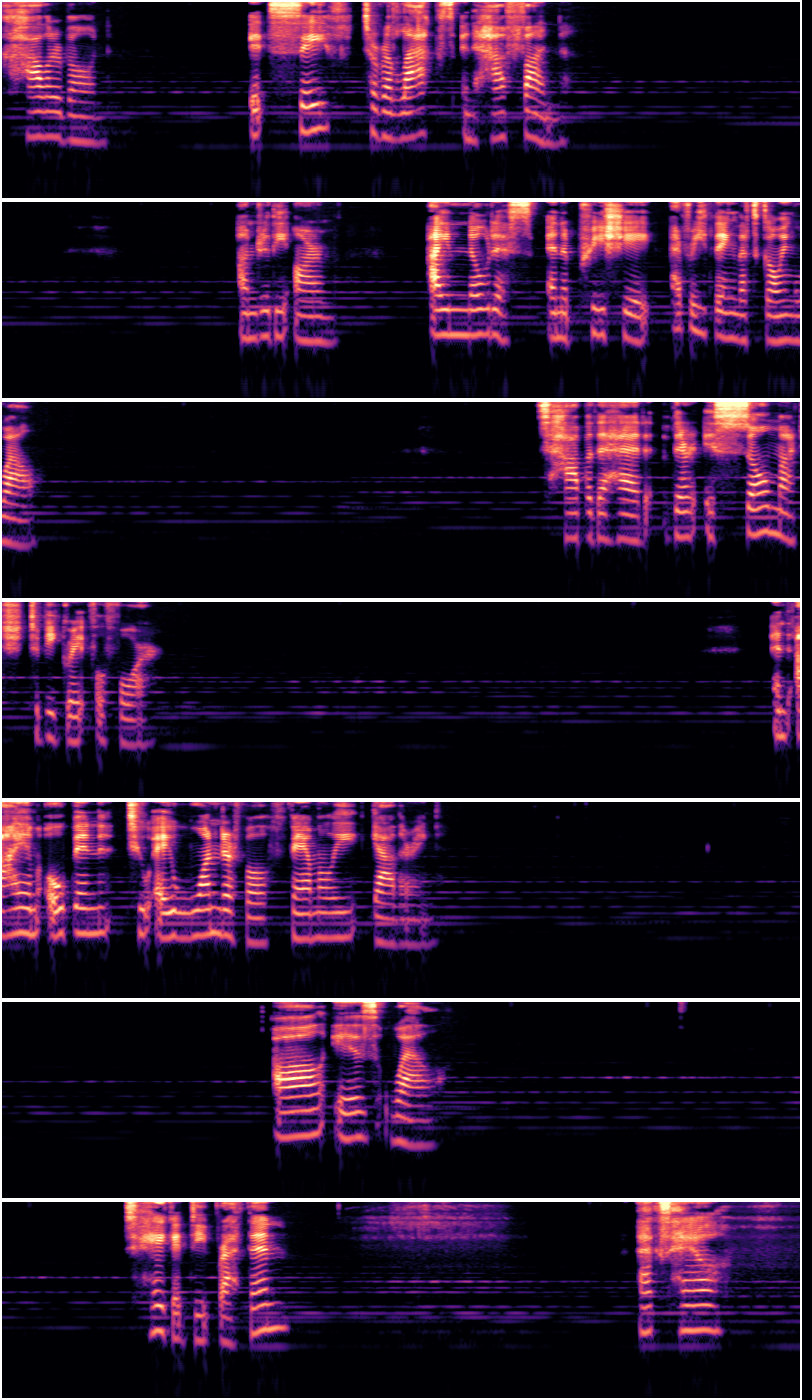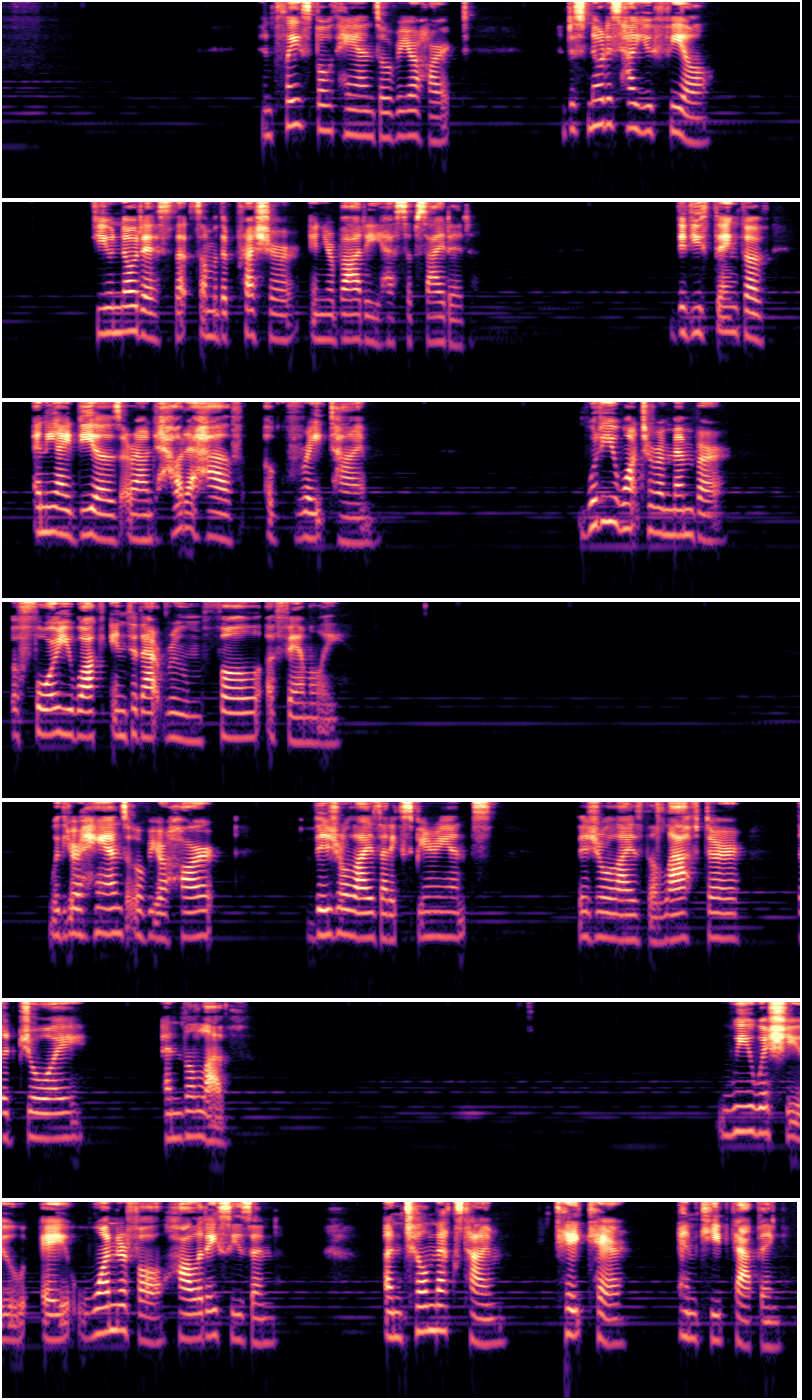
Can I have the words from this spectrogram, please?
Collarbone. It's safe to relax and have fun. Under the arm, I notice and appreciate everything that's going well. Top of the head, there is so much to be grateful for. and I am open to a wonderful family gathering. All is well. Take a deep breath in. Exhale. And place both hands over your heart and just notice how you feel. Do you notice that some of the pressure in your body has subsided? Did you think of any ideas around how to have a great time? What do you want to remember before you walk into that room full of family? With your hands over your heart, Visualize that experience. Visualize the laughter, the joy, and the love. We wish you a wonderful holiday season. Until next time, take care and keep tapping.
